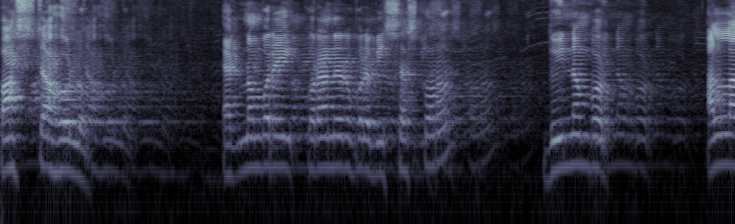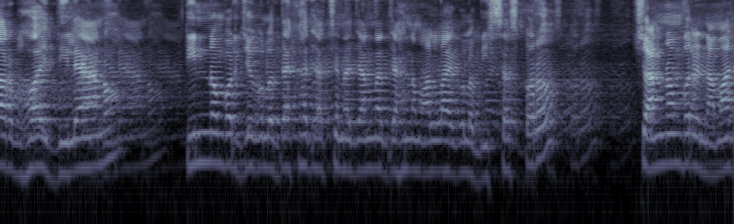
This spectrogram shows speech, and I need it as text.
পাঁচটা হলো এক নম্বর এই কোরআনের উপরে বিশ্বাস করো দুই নম্বর আল্লাহর ভয় দিলে আনো তিন নম্বর যেগুলো দেখা যাচ্ছে না জান্নাত জাহান্নাম আল্লাহ এগুলো বিশ্বাস করো চার নম্বরে নামাজ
